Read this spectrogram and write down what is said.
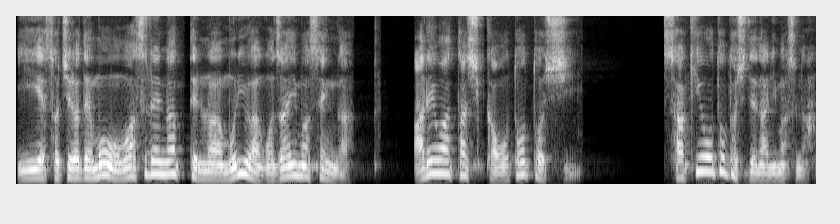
いいえ、そちらでもうお忘れになってるのは無理はございませんが、あれは確かおととし、先おととしでなりますな。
